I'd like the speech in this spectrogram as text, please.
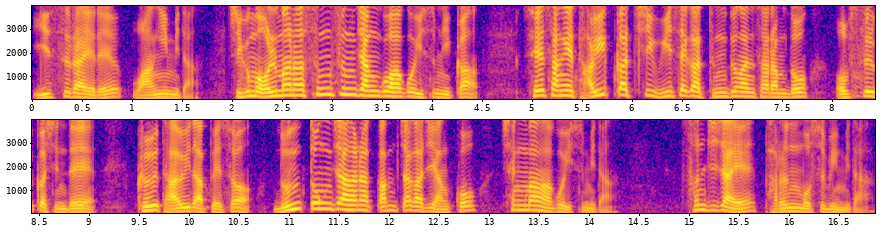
이스라엘의 왕입니다. 지금 얼마나 승승장구하고 있습니까? 세상에 다윗같이 위세가 등등한 사람도 없을 것인데 그 다윗 앞에서 눈동자 하나 깜짝하지 않고 책망하고 있습니다. 선지자의 바른 모습입니다.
